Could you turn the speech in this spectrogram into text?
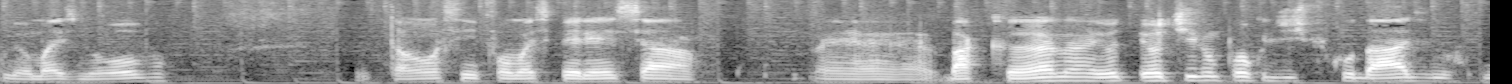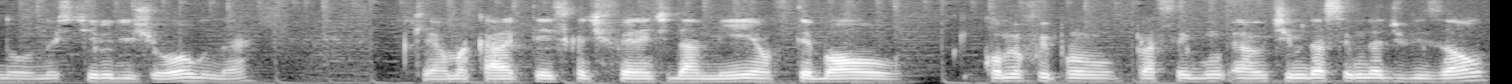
meu mais novo. Então, assim, foi uma experiência é, bacana. Eu, eu tive um pouco de dificuldade no, no, no estilo de jogo, né? que é uma característica diferente da minha. É um futebol, como eu fui para é um time da segunda divisão,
